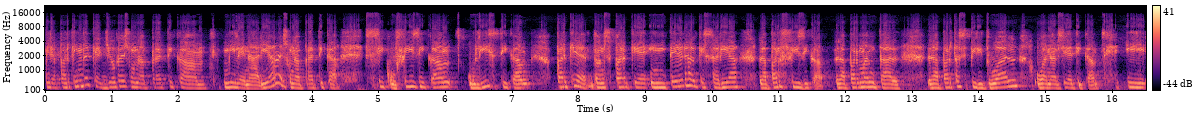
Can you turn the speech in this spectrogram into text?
Mira, partint de que el ioga és una pràctica mil·lenària, és una pràctica psicofísica, holística. Per què? Doncs perquè integra el que seria la part física, la part mental, la part espiritual o energètica. I,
